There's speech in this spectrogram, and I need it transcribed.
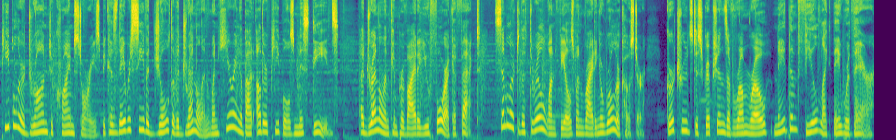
people are drawn to crime stories because they receive a jolt of adrenaline when hearing about other people's misdeeds. Adrenaline can provide a euphoric effect, similar to the thrill one feels when riding a roller coaster. Gertrude's descriptions of Rum Row made them feel like they were there.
